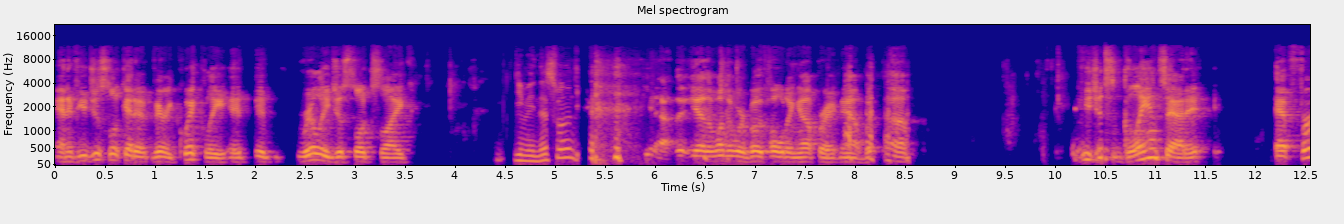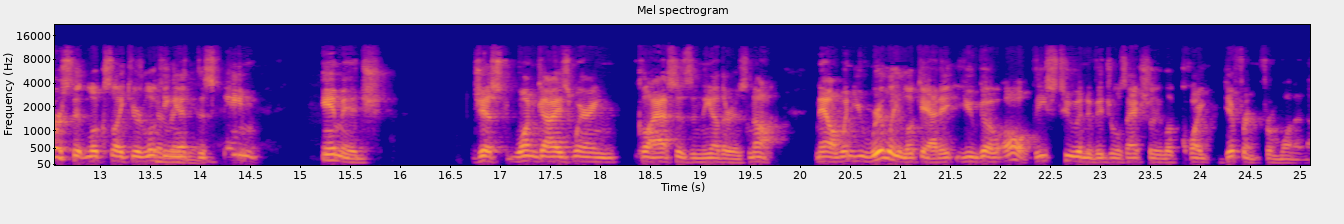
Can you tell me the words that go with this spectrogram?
and if you just look at it very quickly it it really just looks like you mean this one? Yeah. Yeah the one that we're both holding up right now but um, if you just glance at it at first it looks like you're looking at the same image just one guy's wearing glasses and the other is not. Now when you really look at it you go oh these two individuals actually look quite different from one another.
